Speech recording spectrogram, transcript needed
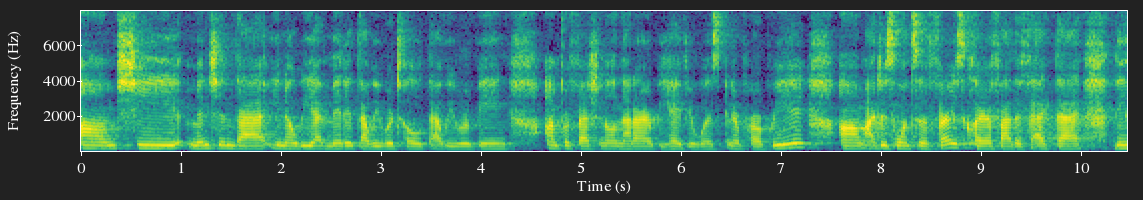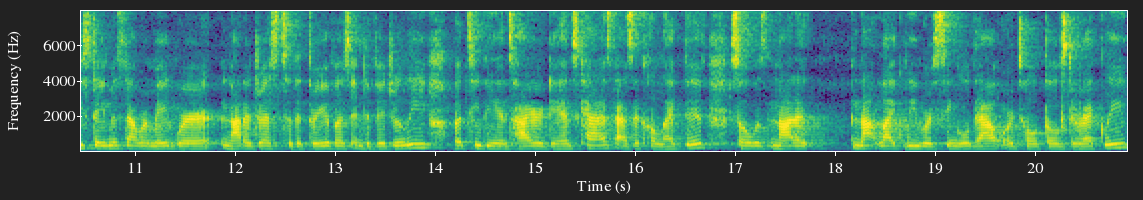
Um, she mentioned that, you know, we admitted that we were told that we were being unprofessional and that our behavior was inappropriate. Um, I just want to first clarify the fact that these statements that were made were not addressed to the three of us individually, but to the entire dance cast as a collective. So it was not a not like we were singled out or told those directly.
